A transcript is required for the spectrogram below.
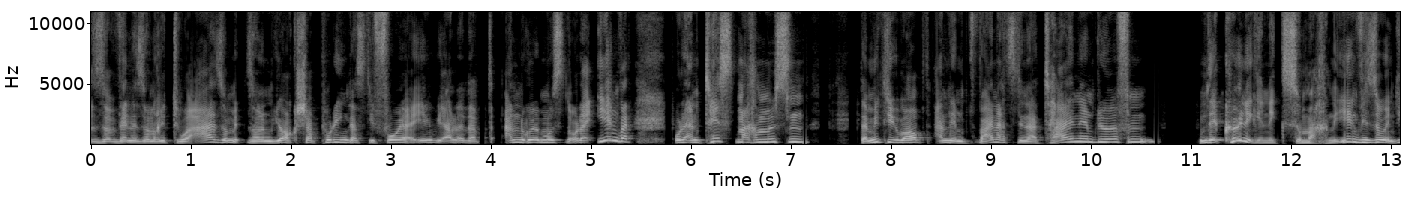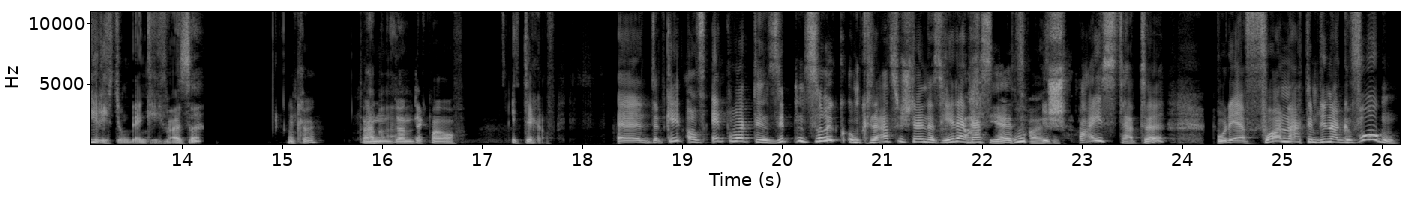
so, wenn du so ein Ritual, so mit so einem Yorkshire Pudding, dass die vorher irgendwie alle das anrühren mussten oder irgendwas oder einen Test machen müssen, damit die überhaupt an dem Weihnachtsdinner teilnehmen dürfen, um der Königin nichts zu machen. Irgendwie so in die Richtung, denke ich, weißt du? Okay. Dann, Aber- dann deck mal auf. Ich decke auf. Äh, das geht auf Edward den Siebten zurück, um klarzustellen, dass jeder Ach, Gast gut gespeist hatte, wurde er vor und nach dem Dinner gewogen.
